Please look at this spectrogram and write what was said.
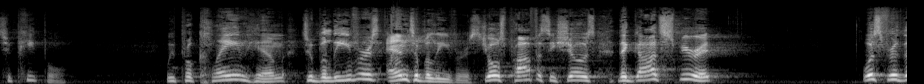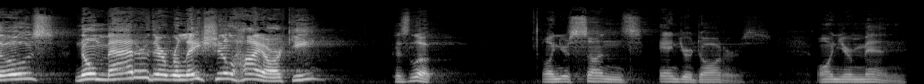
to people. We proclaim him to believers and to believers. Joel's prophecy shows that God's Spirit was for those, no matter their relational hierarchy, because look, on your sons and your daughters, on your men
